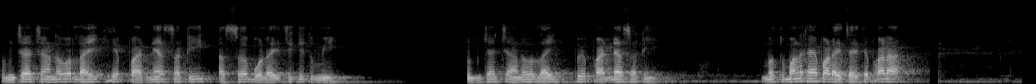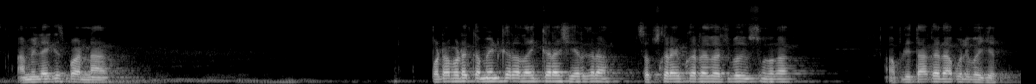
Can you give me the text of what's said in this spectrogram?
तुमच्या चॅनलवर लाईक हे पाडण्यासाठी असं बोलायचं की तुम्ही. तुमच्या चॅनलवर लाईक पाडण्यासाठी. मग तुम्हाला काय पाडायचं आहे ते पाडा. आम्ही लाईकच पाडणार. पटापटा कमेंट करा लाईक करा शेअर करा सबस्क्राईब करायला अजिबात विसरू नका. आपली ताकद दाखवली पाहिजेत.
